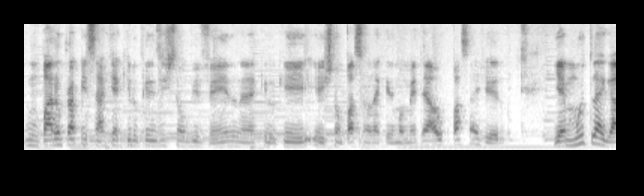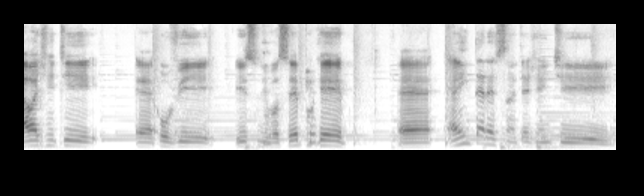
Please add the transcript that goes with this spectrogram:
não param para pensar que aquilo que eles estão vivendo, né, aquilo que eles estão passando naquele momento é algo passageiro. E é muito legal a gente é, ouvir isso de você, porque é, é interessante a gente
